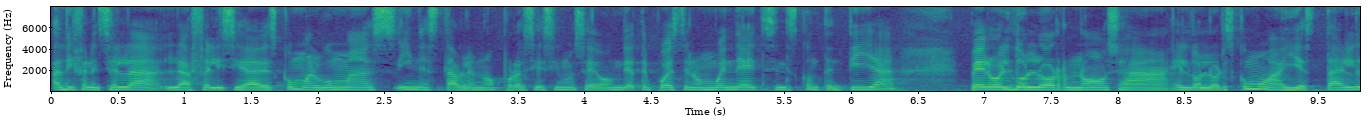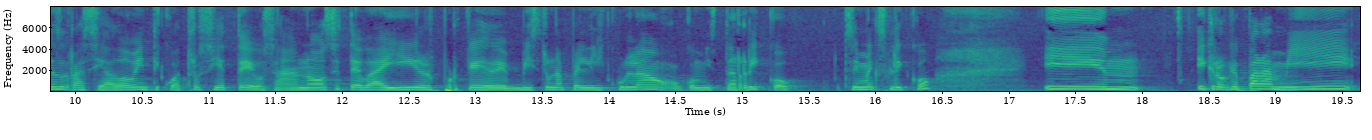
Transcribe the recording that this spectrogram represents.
a diferencia de la, la felicidad es como algo más inestable, ¿no? Por así decirlo, o sea, un día te puedes tener un buen día y te sientes contentilla, pero el dolor no, o sea, el dolor es como ahí está el desgraciado 24/7, o sea, no se te va a ir porque viste una película o comiste rico, ¿sí me explico? Y, y creo que para mí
